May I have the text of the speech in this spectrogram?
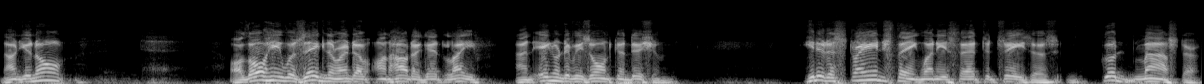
Now, you know, although he was ignorant of, on how to get life and ignorant of his own condition, he did a strange thing when he said to Jesus, Good Master.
